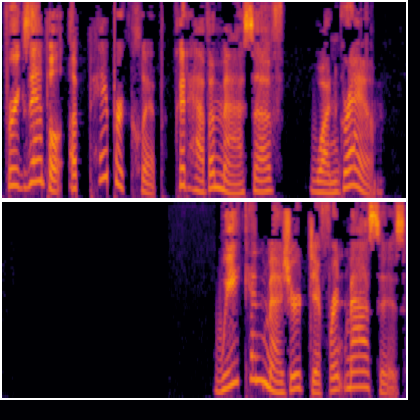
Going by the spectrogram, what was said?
For example, a paper clip could have a mass of 1 gram. We can measure different masses,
